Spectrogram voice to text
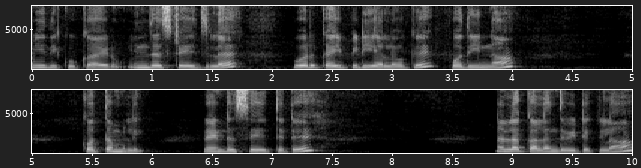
மீதி குக் ஆகிடும் இந்த ஸ்டேஜில் ஒரு கைப்பிடி அளவுக்கு புதினா கொத்தமல்லி ரெண்டும் சேர்த்துட்டு நல்லா கலந்து விட்டுக்கலாம்.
